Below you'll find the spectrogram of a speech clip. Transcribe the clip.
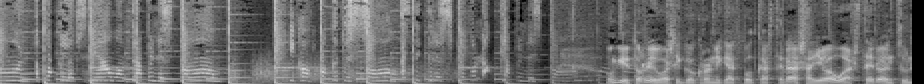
on. Apocalypse now, I'm dropping this bomb. You gon' fuck with song. I stick to this riff, I'm not clapping this bomb. Ongi etorri Oasiko Kronikak podcastera, saio hau astero entzun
